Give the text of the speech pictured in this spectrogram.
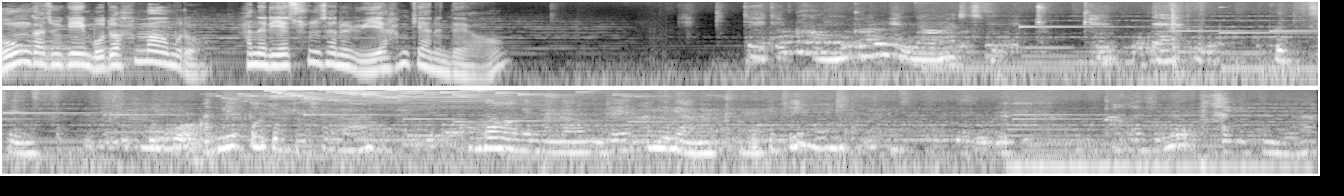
온 가족이 모두 한 마음으로 하늘이의 순산을 위해 함께하는데요. 애들 건강에 나왔으면 좋겠네. 그치. 안 예뻐도 괜찮아. 건강하게만 나오는데 하늘이 안 아프고, 그치? 강아지는 다 예쁜 거야.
